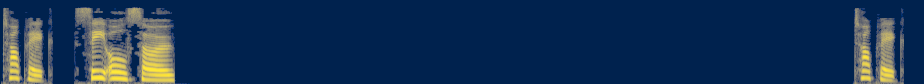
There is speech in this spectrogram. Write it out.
Topic. See also Topic:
